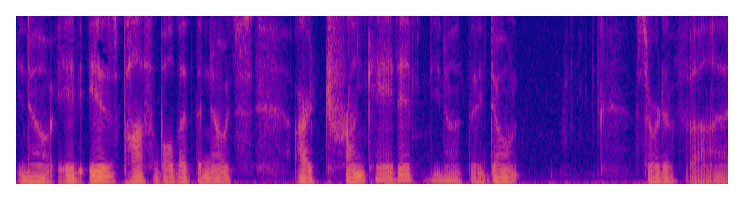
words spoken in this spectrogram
you know, it is possible that the notes are truncated, you know, they don't sort of uh,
